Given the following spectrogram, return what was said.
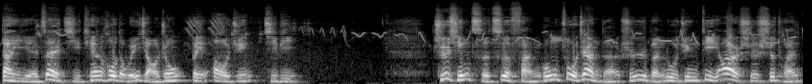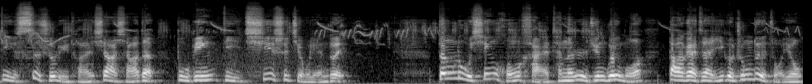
但也在几天后的围剿中被澳军击毙。执行此次反攻作战的是日本陆军第二十师团第四十旅团下辖的步兵第七十九联队。登陆猩红海滩的日军规模大概在一个中队左右，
